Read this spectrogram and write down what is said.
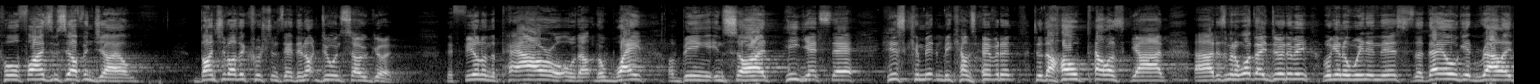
Paul finds himself in jail. Bunch of other Christians there, they're not doing so good. They're feeling the power or the, the weight of being inside. He gets there. His commitment becomes evident to the whole palace guard. Uh, doesn't matter what they do to me, we're going to win in this. So they all get rallied,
